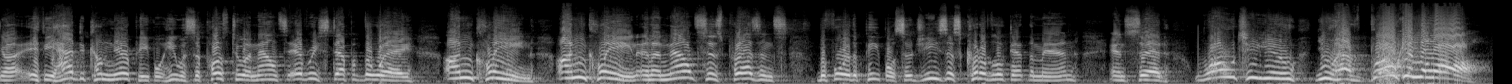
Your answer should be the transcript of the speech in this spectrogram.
Uh, if he had to come near people, he was supposed to announce every step of the way, unclean, unclean, and announce his presence before the people. So Jesus could have looked at the man and said, Woe to you, you have broken the law.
